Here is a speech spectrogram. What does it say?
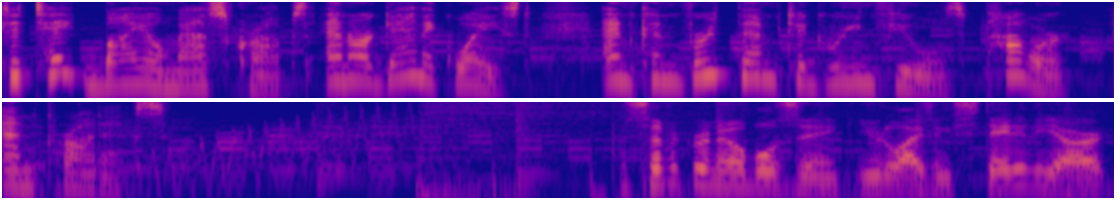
to take biomass crops and organic waste and convert them to green fuels, power, and products. Pacific Renewables Inc., utilizing state-of-the-art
